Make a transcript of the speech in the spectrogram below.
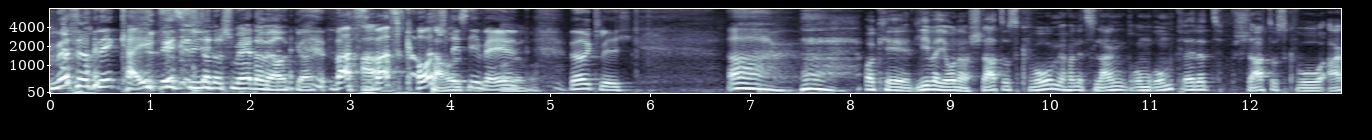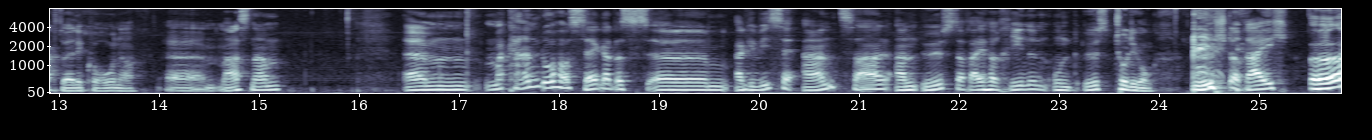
müssen wir nicht geizig Das ist dann sein. der Schmäderwerk, gell? Was, was kostet 8000 die Welt? Euro. Wirklich. Okay, lieber Jonas, Status Quo, wir haben jetzt lang drum rum geredet. Status Quo, aktuelle Corona-Maßnahmen. Ähm, man kann durchaus sagen, dass ähm, eine gewisse Anzahl an Österreicherinnen und Öst Entschuldigung, Österreich äh,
